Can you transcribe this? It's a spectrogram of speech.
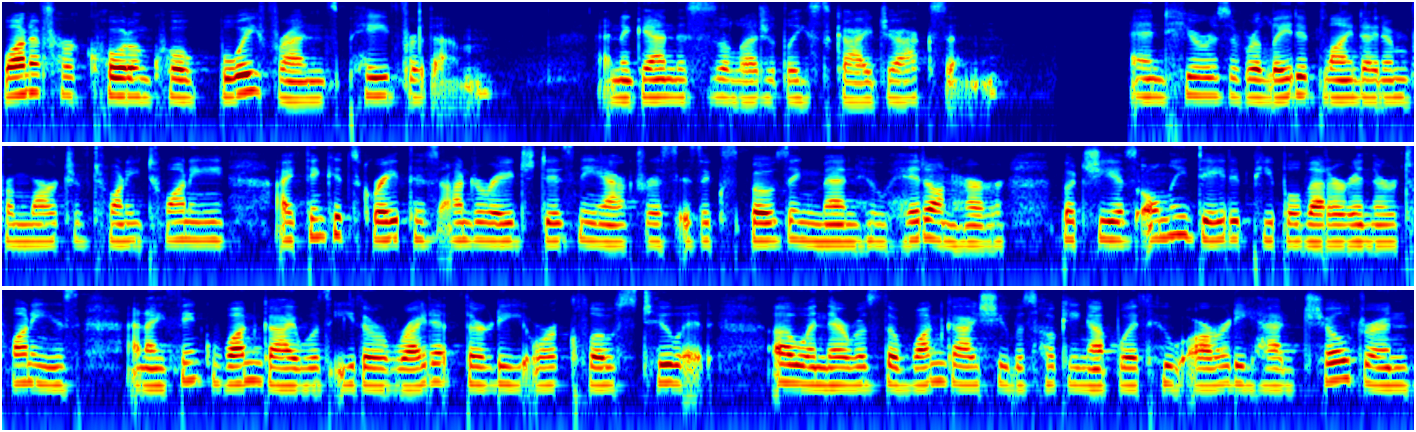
One of her quote unquote boyfriends paid for them. And again, this is allegedly Skai Jackson. And here is a related blind item from March of 2020. I think it's great this underage Disney actress is exposing men who hit on her, but she has only dated people that are in their 20s, and I think one guy was either right at 30 or close to it. Oh, and there was the one guy she was hooking up with who already had children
